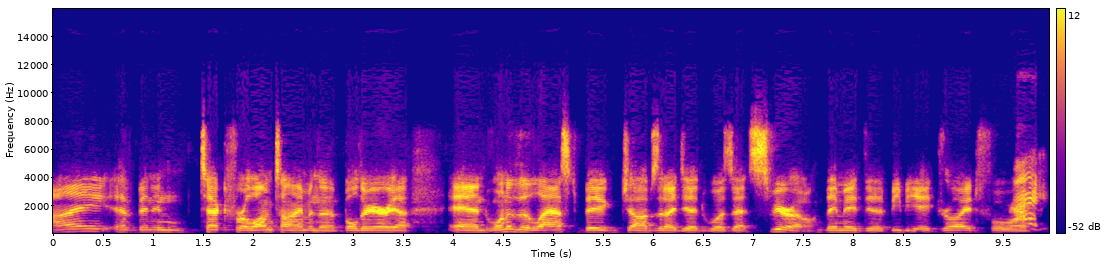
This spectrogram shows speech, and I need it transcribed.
I have been in tech for a long time in the Boulder area, and one of the last big jobs that I did was at Sphero. They made the BB-8 droid for right.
